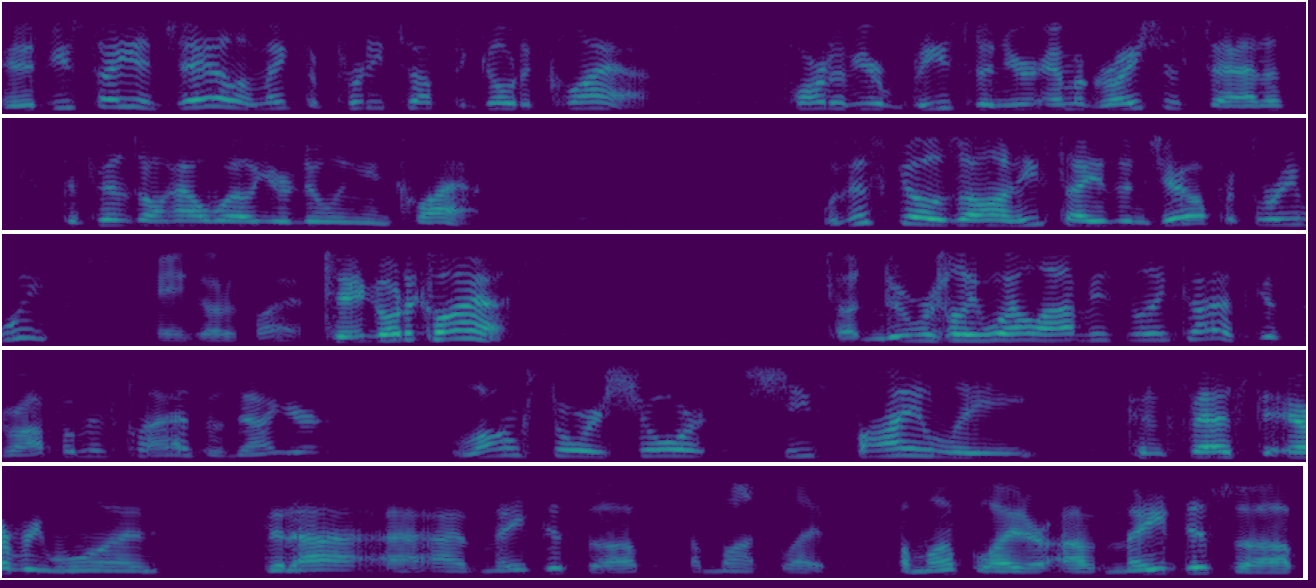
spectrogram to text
And if you stay in jail, it makes it pretty tough to go to class. Part of your visa and your immigration status depends on how well you're doing in class. When this goes on, he stays in jail for three weeks. Can't go to class. Can't go to class. Doesn't do really well, obviously, in class. Gets dropped from his classes. Now you're. Long story short, she finally confessed to everyone that I, I I've made this up. A month later. A month later, I've made this up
